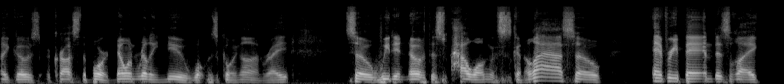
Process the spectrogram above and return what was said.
like goes across the board. No one really knew what was going on, right? So we didn't know if this how long this is going to last. So every band is like,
